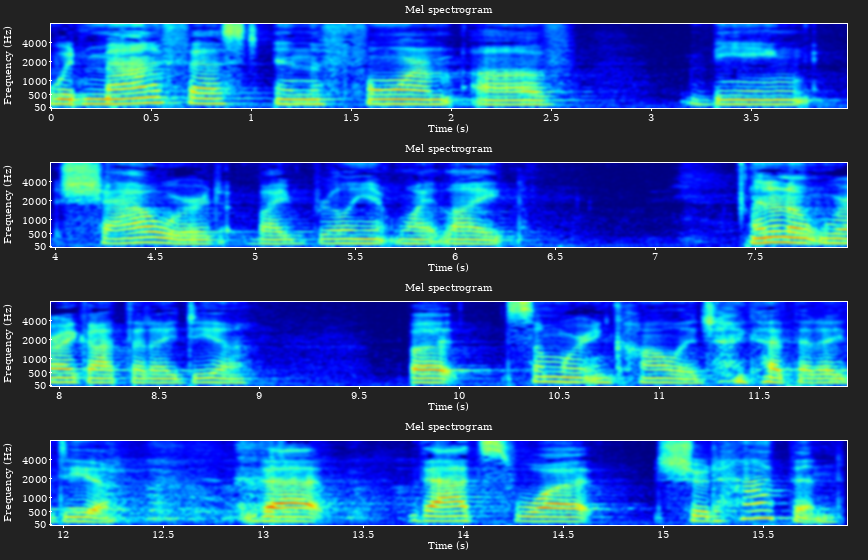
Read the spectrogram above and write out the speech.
would manifest in the form of being showered by brilliant white light. I don't know where I got that idea, but somewhere in college I got that idea that that's what should happen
